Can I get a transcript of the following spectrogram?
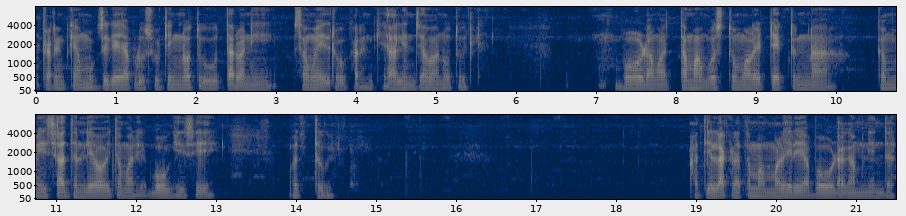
કારણ કે અમુક જગ્યાએ આપણું શૂટિંગ નહોતું ઉતારવાની સમય રહ્યો, કારણ કે હાલીને જવાનું હતું એટલે. બહોડામાં તમામ વસ્તુ મળે, ટ્રેક્ટરના ગમે એ સાધન લેવા હોય, તમારે બોગી છે, બધું હાથી લાકડા તમામ મળી રહ્યા બહોડા ગામની અંદર.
